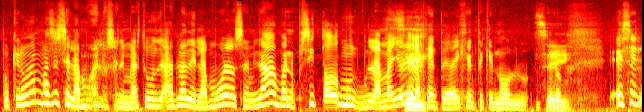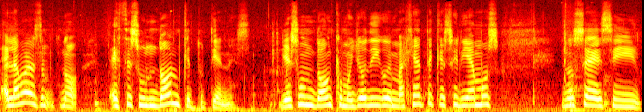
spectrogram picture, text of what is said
Porque no nada más es el amor a los animales. Tú habla del amor a los animales. Ah, bueno, pues sí, todo el mundo, la mayoría de la gente, hay gente que no. Pero es el, amor a los No, este es un don que tú tienes. Y es un don, como yo digo, imagínate que seríamos no sé si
